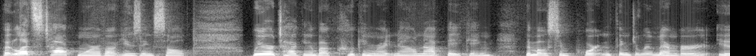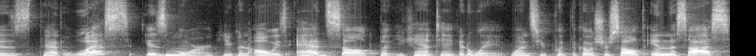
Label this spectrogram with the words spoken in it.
But let's talk more about using salt. We are talking about cooking right now, not baking. The most important thing to remember is that less is more. You can always add salt, but you can't take it away. Once you put the kosher salt in the sauce,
